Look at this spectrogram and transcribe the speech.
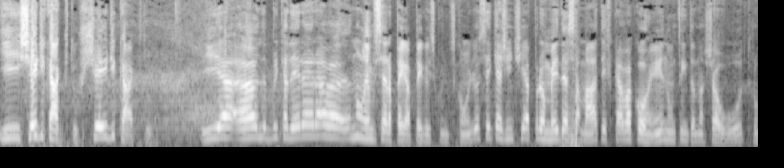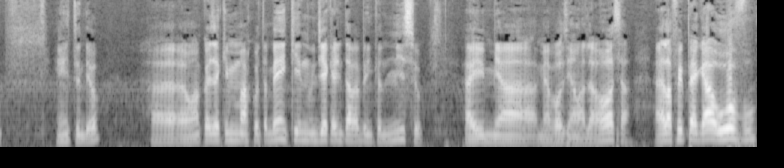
E cheio de cacto, cheio de cacto. E a, a brincadeira era, eu não lembro se era pega-pega ou esconde-esconde, eu sei que a gente ia pro meio dessa mata e ficava correndo, um tentando achar o outro, entendeu? Uh, uma coisa que me marcou também, é que no dia que a gente tava brincando nisso, aí minha, minha vozinha lá da roça, ela foi pegar ovo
